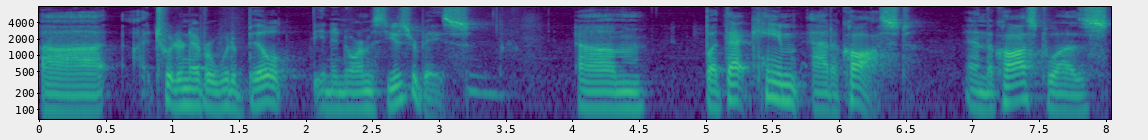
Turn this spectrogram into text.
uh, Twitter never would have built an enormous user base. Mm-hmm. Um, but that came at a cost. And the cost was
